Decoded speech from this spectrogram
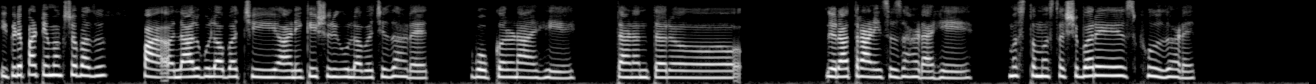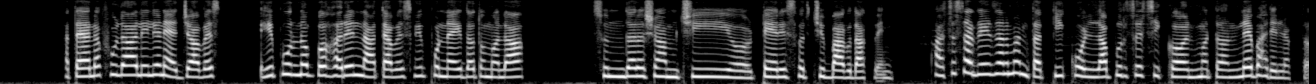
इकडे पाठीमागच्या बाजूस पा लाल गुलाबाची आणि केशरी गुलाबाची झाडं आहेत. गोकर्ण आहे. त्यानंतर रातराणीचं झाड आहे. मस्त मस्त असे बरेच फुलझाड आहेत. आता याला फुलं आलेली नाहीत. ज्यावेळेस हे पूर्ण बहरेल ना त्यावेळेस मी पुन्हा एकदा तुम्हाला सुंदर अशी आमची टेरेसवरची बाग दाखवेन. असं सगळेजण म्हणतात की कोल्हापूरचं चिकन मटण लय भारी लागतं.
